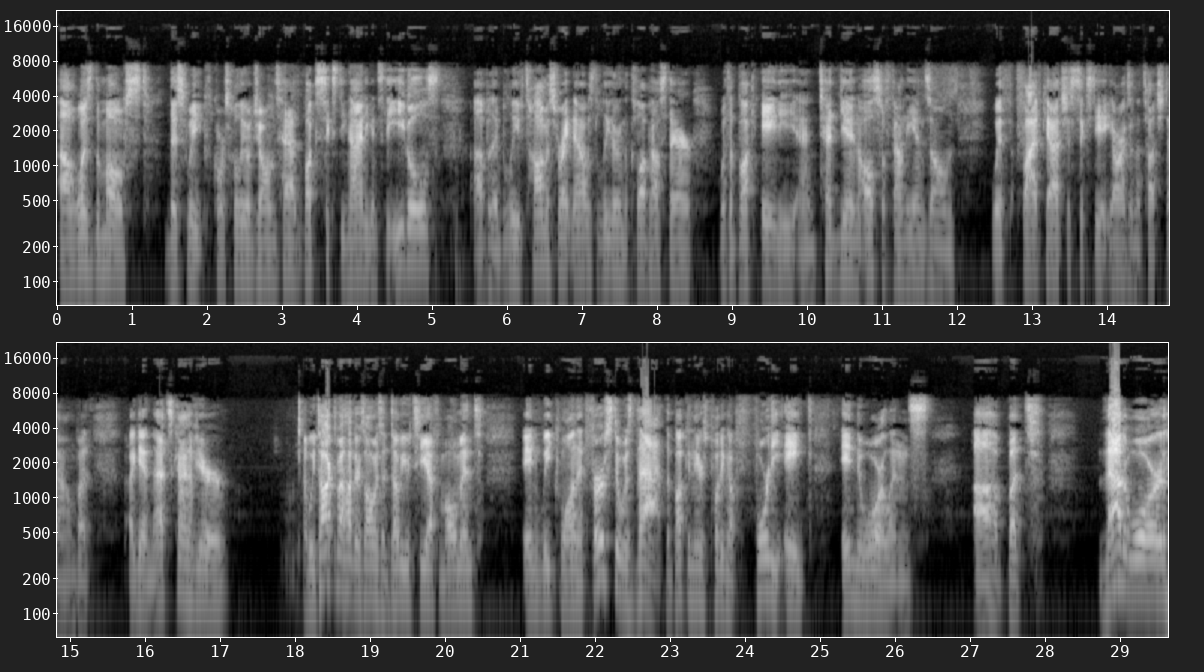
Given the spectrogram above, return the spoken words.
uh, was the most this week. Of course, Julio Jones had buck 69 against the Eagles, uh, but I believe Thomas right now is the leader in the clubhouse there with a buck 80, and Ted Ginn also found the end zone with five catches, 68 yards, and a touchdown. But again, that's kind of your. We talked about how there's always a WTF moment in week one. At first, it was that the Buccaneers putting up 48 in New Orleans. Uh, but that award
